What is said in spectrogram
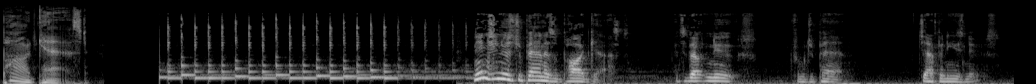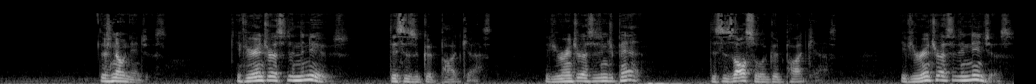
podcast. Ninja News Japan is a podcast. It's about news from Japan, Japanese news. There's no ninjas. If you're interested in the news, this is a good podcast. If you're interested in Japan, this is also a good podcast. If you're interested in ninjas,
